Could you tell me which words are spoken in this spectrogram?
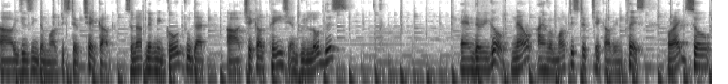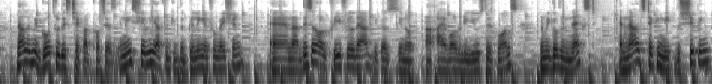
uh, using the multi-step checkout. So now let me go to that uh, checkout page and reload this. And there you go. Now I have a multi-step checkout in place all right? So now let me go through this checkout process. Initially I have to give the billing information and uh, these are all pre-filled out because you know I have already used this once. Then we go to next. And now it's taking me to the shipping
